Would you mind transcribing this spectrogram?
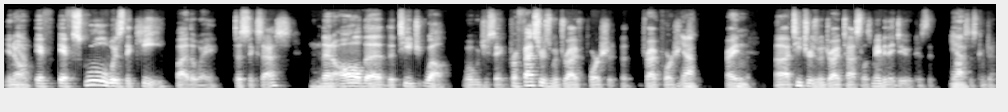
You know, if if school was the key, by the way, to success, Mhm. then all the the teach well, what would you say? Professors would drive Porsche, uh, drive Porsches, Yeah. right? Hmm. Uh, teachers would drive Teslas. Maybe they do because the Yeah. costs come down.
